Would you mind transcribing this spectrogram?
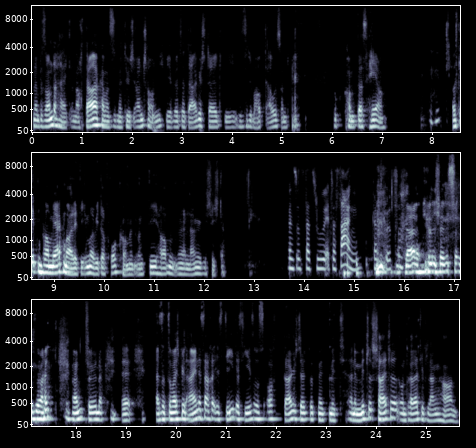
eine Besonderheit. Und auch da kann man sich natürlich anschauen, nicht? wie wird er dargestellt, wie, wie sieht er überhaupt aus und wo kommt das her. Mhm. Aber es gibt ein paar Merkmale, die immer wieder vorkommen und die haben eine lange Geschichte. Können Sie uns dazu etwas sagen, ganz kurz? ja, natürlich, wenn ich schon so antöne. Äh, also zum Beispiel eine Sache ist die, dass Jesus oft dargestellt wird mit, mit einem Mittelscheitel und relativ langen Haaren.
